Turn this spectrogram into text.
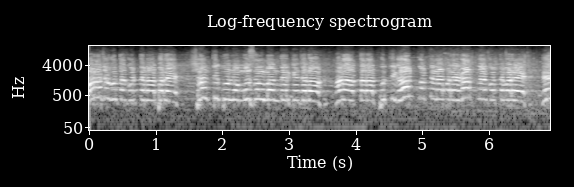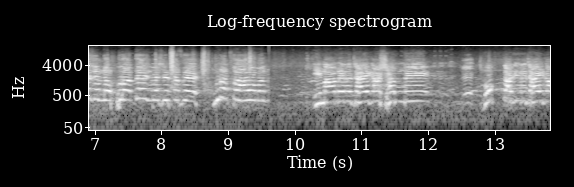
অরাজকতা করতে না মুসলমানদেরকে যেন তারা তারা করতে না পারে আঘাত না করতে পারে এই জন্য পুরো দেশবাসীর কাছে মূলত আহ্বান। ইমামের জায়গা সামনে, মুক্তাদির জায়গা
